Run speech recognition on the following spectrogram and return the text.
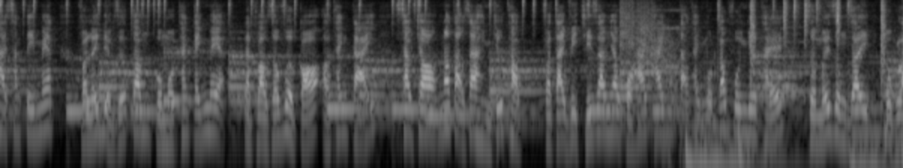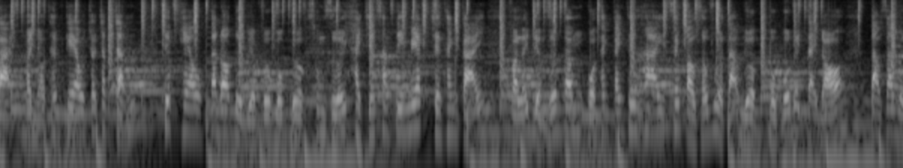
2cm và lấy điểm giữa tâm của một thanh cánh mẹ đặt vào dấu vừa có ở thanh cái, sao cho nó tạo ra hình chữ thập và tại vị trí giao nhau của hai thanh tạo thành một góc vuông như thế rồi mới dùng dây buộc lại và nhỏ thêm keo cho chắc chắn Tiếp theo, ta đo từ điểm vừa buộc được xuống dưới 29cm trên thanh cái và lấy điểm giữa tâm của thanh cánh thứ hai xếp vào dấu vừa tạo được buộc cố định tại đó, tạo ra một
